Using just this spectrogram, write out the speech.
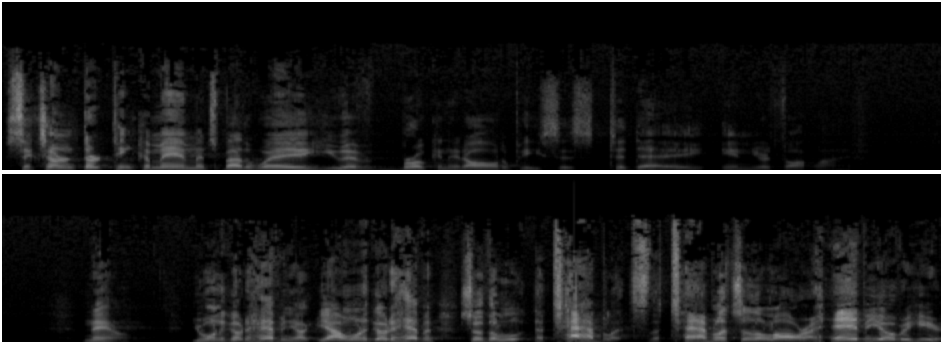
613 commandments, by the way, you have broken it all to pieces today in your thought life. Now, you want to go to heaven? Like, yeah, I want to go to heaven. So the, the tablets, the tablets of the law are heavy over here.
